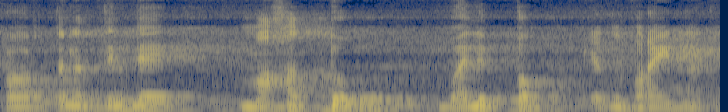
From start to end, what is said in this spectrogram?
പ്രവർത്തനത്തിന്റെ മഹത്വം വലുപ്പം എന്ന് പറയുന്നത്.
